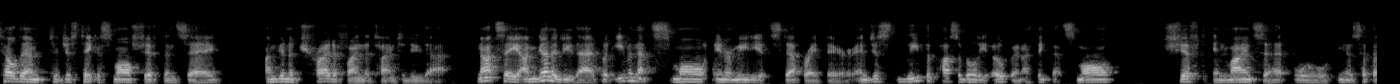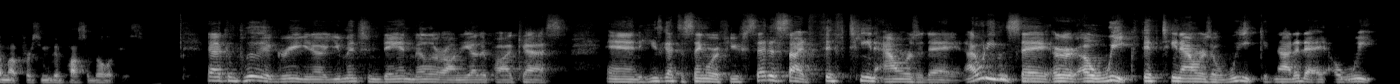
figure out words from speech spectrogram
tell them to just take a small shift and say, I'm going to try to find the time to do that. Not say I'm going to do that, but even that small intermediate step right there and just leave the possibility open. I think that small shift in mindset will, you know, set them up for some good possibilities. Yeah, I completely agree. You know, you mentioned Dan Miller on the other podcast, and he's got this thing where if you set aside 15 hours a day, and I would even say, or a week, 15 hours a week, not a day, a week.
